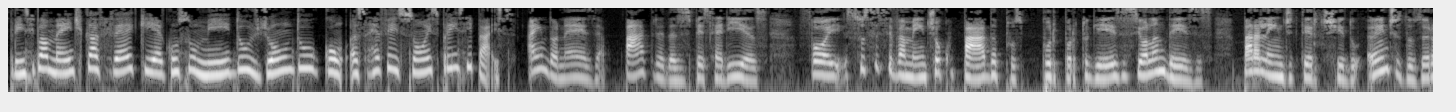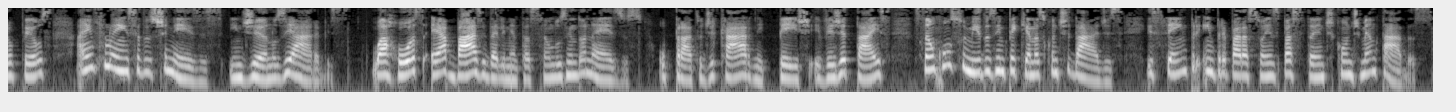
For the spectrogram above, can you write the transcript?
principalmente café que é consumido junto com as refeições principais. A Indonésia, pátria das especiarias, foi sucessivamente ocupada por, por, portugueses e holandeses, para além de ter tido, antes dos europeus, a influência dos chineses, indianos e árabes. O arroz é a base da alimentação dos indonésios. O prato de carne, peixe e vegetais são consumidos em pequenas quantidades e sempre em preparações bastante condimentadas.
